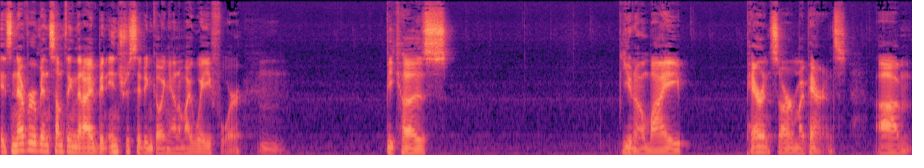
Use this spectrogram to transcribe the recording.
it's never been something that I've been interested in going out of my way for. Mm. Because you know, my parents are my parents. Um,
